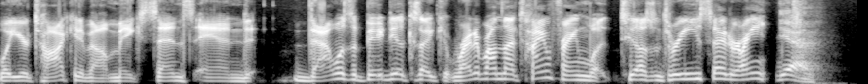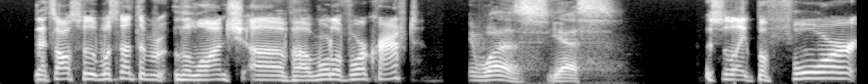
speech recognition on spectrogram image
what you're talking about makes sense, and that was a big deal because like right around that time frame, what 2003 you said, right? Yeah, That's also wasn't that the the launch of uh, World of Warcraft? it was. Yes. So like before.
